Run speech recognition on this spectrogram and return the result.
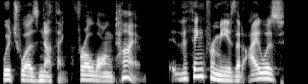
which was nothing for a long time. The thing for me is that I was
